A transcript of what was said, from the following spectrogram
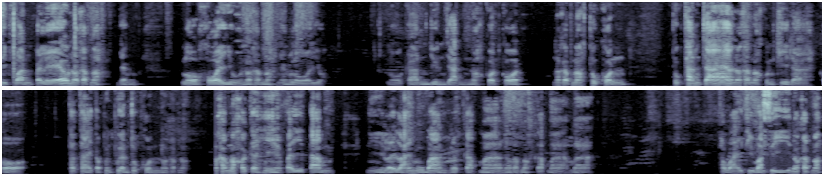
สิบวันไปแล้วเนาะครับเนาะยังรอคอยอยู่เนาะครับเนาะยังรออยู่รอการยืนยันเนาะกดกดนะครับเนาะทุกคนทุกท่านจ้าเนาะครับเนาะคุณคีดาก็ทักทายกับเพื่อนๆทุกคนเนาะครับเนาะนะครับเนาะเขาจะเฮไปตามนี่หลาย ๆ หมู่บ้านแล้วกลับมาเนาะครับเนาะกลับมามา ถวายที่วัดศรีเนาะครับเนาะ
